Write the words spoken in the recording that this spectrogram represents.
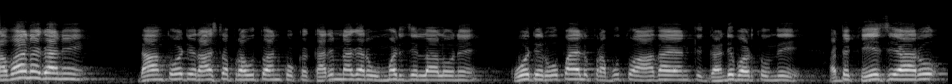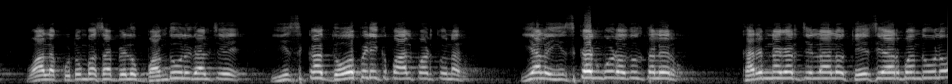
రవాణా కానీ దాంతో రాష్ట్ర ప్రభుత్వానికి ఒక కరీంనగర్ ఉమ్మడి జిల్లాలోనే కోటి రూపాయలు ప్రభుత్వ ఆదాయానికి గండిపడుతుంది అంటే కేసీఆర్ వాళ్ళ కుటుంబ సభ్యులు బంధువులు కలిసి ఇసుక దోపిడీకి పాల్పడుతున్నారు. ఇవాళ ఇసుకను కూడా వదులుతలేరు. కరీంనగర్ జిల్లాలో కేసీఆర్ బంధువులు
